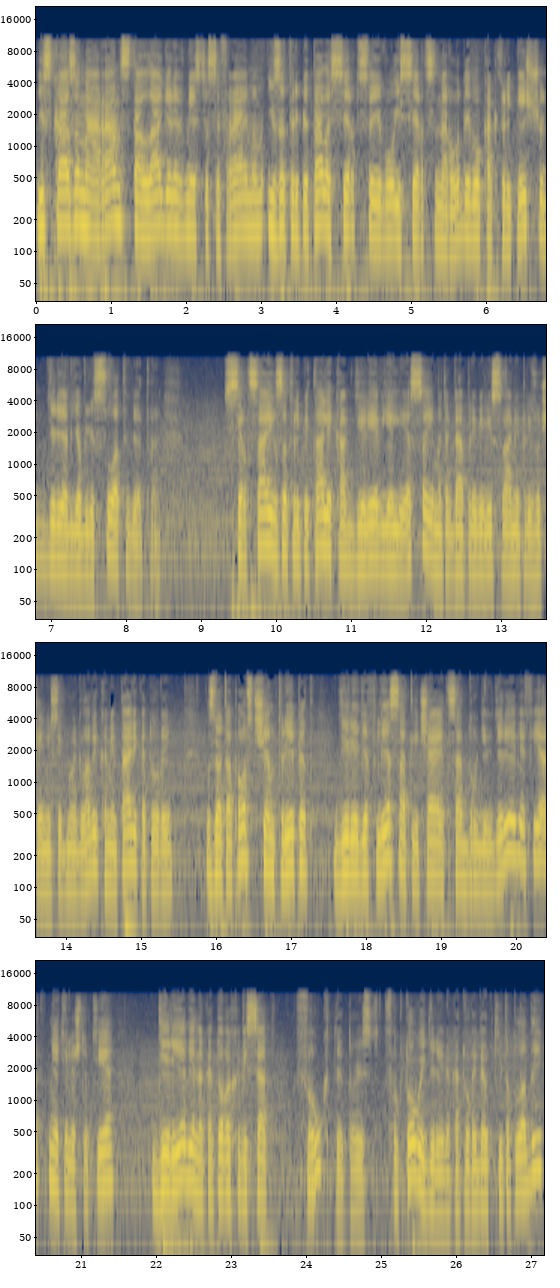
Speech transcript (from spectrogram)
И сказано, Арам стал лагерем вместе с Ефраимом, и затрепетало сердце его и сердце народа его, как трепещут деревья в лесу от ветра. Сердца их затрепетали, как деревья леса, и мы тогда привели с вами при изучении седьмой главы комментарий, который задает вопрос, чем трепет деревьев леса отличается от других деревьев, и отметили, что те деревья, на которых висят фрукты, то есть фруктовые деревья, которые дают какие-то плоды,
